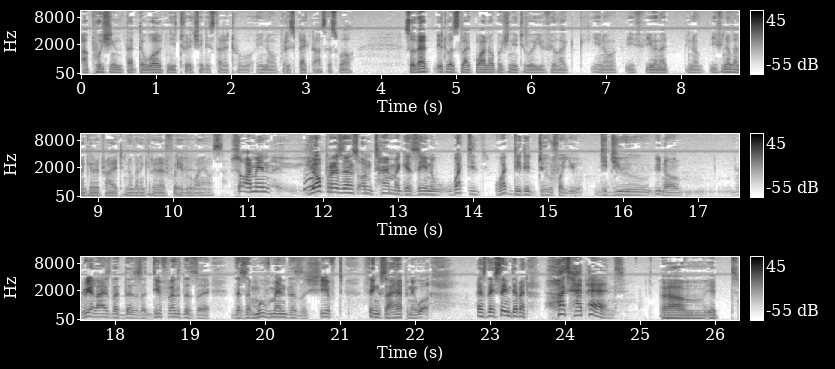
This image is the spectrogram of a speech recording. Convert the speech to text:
are pushing that the world need to actually start to you know respect us as well. So that it was like one opportunity where you feel like you know if you're gonna you know if you're not gonna get it right, you're not gonna get it right for everyone else. So I mean, your presence on Time magazine, what did what did it do for you? Did you you know realize that there's a difference, there's a there's a movement, there's a shift, things are happening? Well, as they say in Durban, what happened? Um, it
